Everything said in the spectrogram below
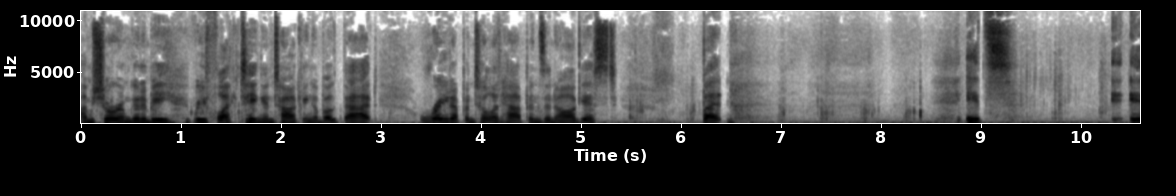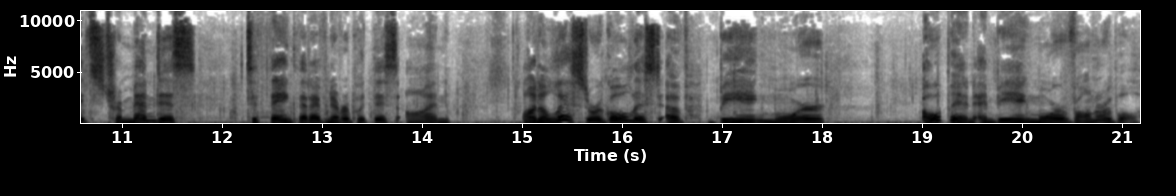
I'm sure I'm going to be reflecting and talking about that right up until it happens in August. But it's it's tremendous to think that I've never put this on on a list or a goal list of being more open and being more vulnerable.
